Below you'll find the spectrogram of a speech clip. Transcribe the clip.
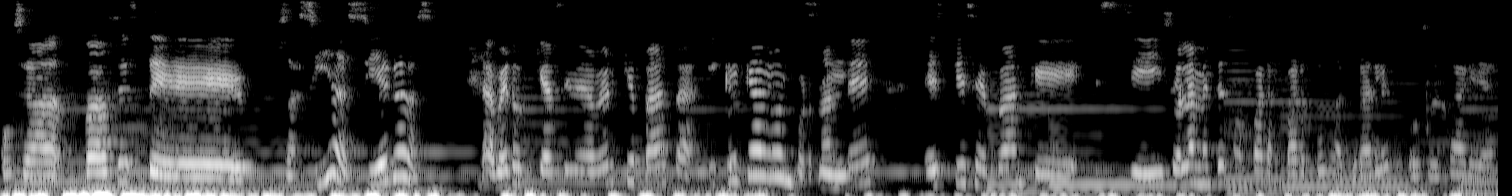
o sea, vas este, pues así, a ciegas. A ver qué hace, a ver qué pasa. Y creo que algo importante es que sepan que si solamente son para partos naturales o cesáreas.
